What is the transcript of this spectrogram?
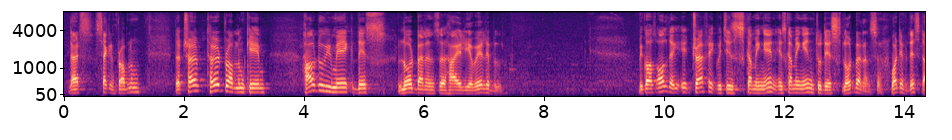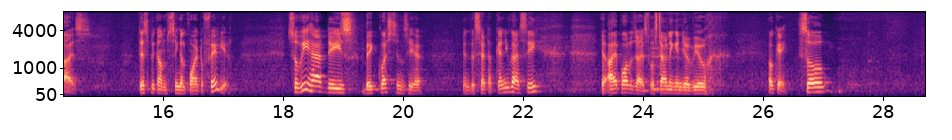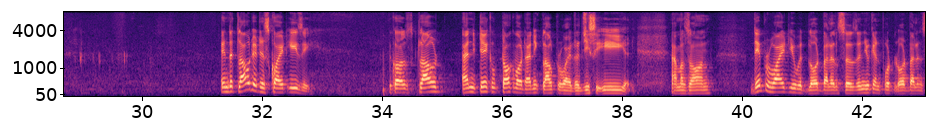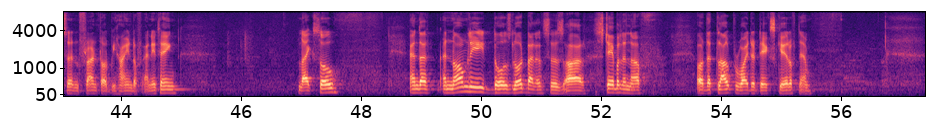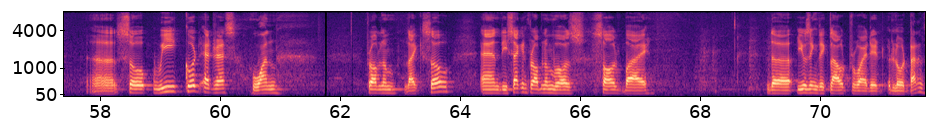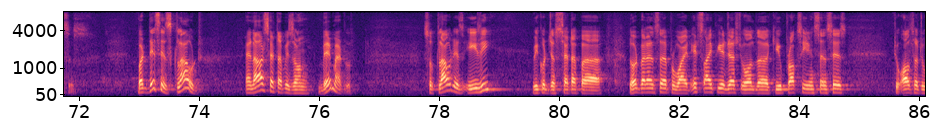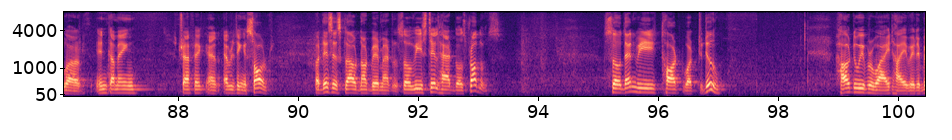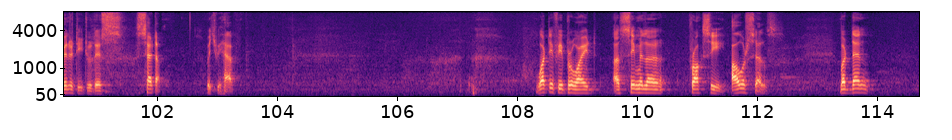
That's second problem. The third, third problem came, how do we make this load balancer highly available? Because all the eh, traffic which is coming in is coming into this load balancer. What if this dies? This becomes single point of failure. So we had these big questions here in the setup. Can you guys see? Yeah, I apologize for standing in your view. Okay, so in the cloud it is quite easy because cloud, and you take talk about any cloud provider, GCE, Amazon, they provide you with load balancers and you can put load balancer in front or behind of anything like so. And, that, and normally those load balancers are stable enough or the cloud provider takes care of them. Uh, so we could address one problem like so, and the second problem was solved by the using the cloud provided load balances. But this is cloud, and our setup is on bare metal. So cloud is easy. We could just set up a load balancer, provide its IP address to all the kube proxy instances, to also to our incoming traffic, and everything is solved. But this is cloud, not bare metal. So we still had those problems. So then we thought what to do. How do we provide high availability to this setup, which we have? What if we provide a similar proxy ourselves? But then,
